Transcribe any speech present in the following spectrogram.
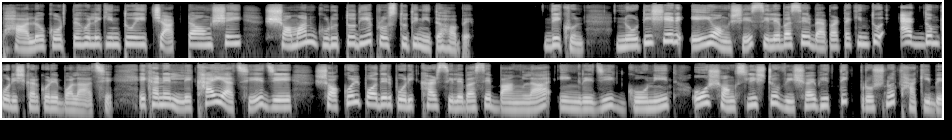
ভালো করতে হলে কিন্তু এই চারটা অংশেই সমান গুরুত্ব দিয়ে প্রস্তুতি নিতে হবে। দেখুন, নোটিশের এই অংশে সিলেবাসের ব্যাপারটা কিন্তু একদম পরিষ্কার করে বলা আছে। এখানে লেখাই আছে যে সকল পদের পরীক্ষার সিলেবাসে বাংলা, ইংরেজি, গণিত ও সংশ্লিষ্ট বিষয়ভিত্তিক প্রশ্ন থাকিবে।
